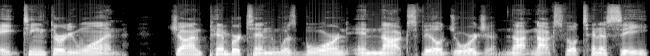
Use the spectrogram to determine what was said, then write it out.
1831, John Pemberton was born in Knoxville, Georgia. Not Knoxville, Tennessee,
